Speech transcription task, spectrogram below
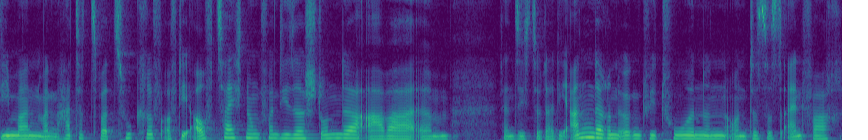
die man, man hatte zwar Zugriff auf die Aufzeichnung von dieser Stunde, aber ähm, dann siehst du da die anderen irgendwie turnen und das ist einfach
